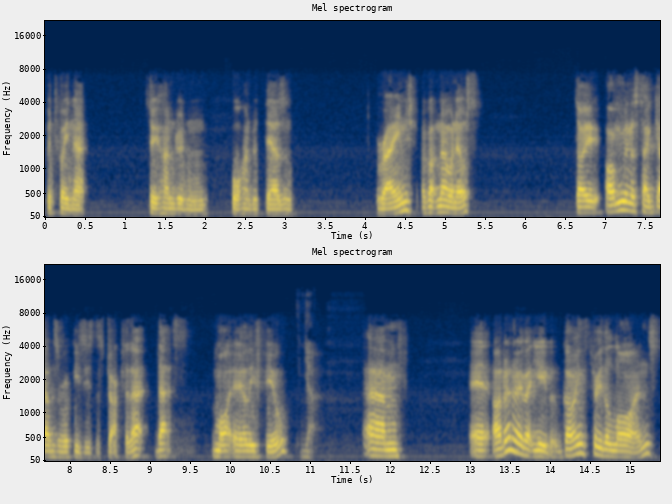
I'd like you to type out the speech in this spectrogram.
between that 200 and 400,000 range. I've got no one else. So I'm going to say guns and rookies is the structure. That that's my early feel. Yeah. Um, and I don't know about you, but going through the lines,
